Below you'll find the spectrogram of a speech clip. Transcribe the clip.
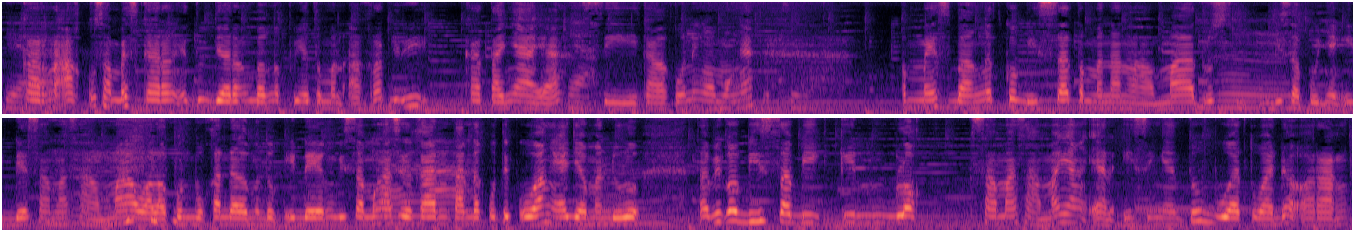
Ya. Karena aku sampai sekarang itu jarang banget punya teman akrab. Jadi katanya ya, Ya. si kakakku ini ngomongnya emes banget kok bisa temenan lama terus Hmm. bisa punya ide sama-sama walaupun bukan dalam bentuk ide yang bisa Ya. menghasilkan tanda kutip uang ya zaman dulu Hmm. tapi kok bisa bikin blog sama-sama yang ya isinya tuh buat wadah orang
